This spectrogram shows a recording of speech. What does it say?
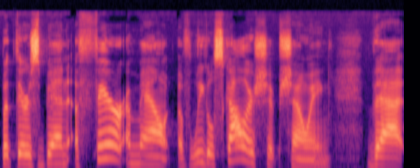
But there's been a fair amount of legal scholarship showing that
